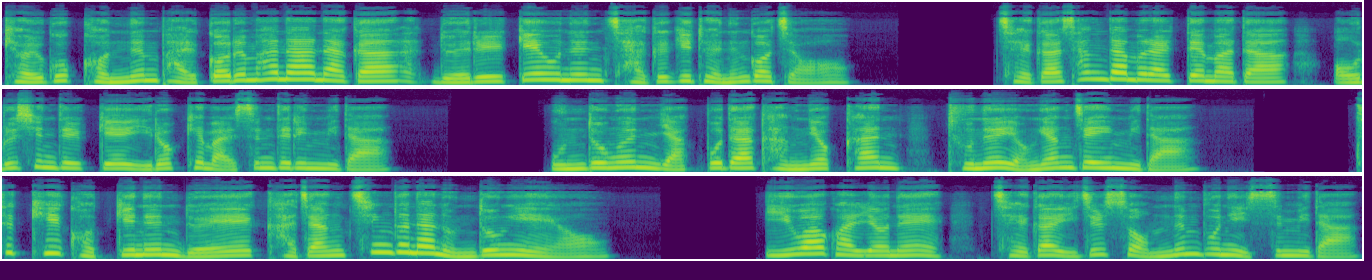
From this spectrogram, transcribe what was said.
결국 걷는 발걸음 하나하나가 뇌를 깨우는 자극이 되는 거죠. 제가 상담을 할 때마다 어르신들께 이렇게 말씀드립니다. 운동은 약보다 강력한 두뇌 영양제입니다. 특히 걷기는 뇌에 가장 친근한 운동이에요. 이와 관련해 제가 잊을 수 없는 분이 있습니다.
